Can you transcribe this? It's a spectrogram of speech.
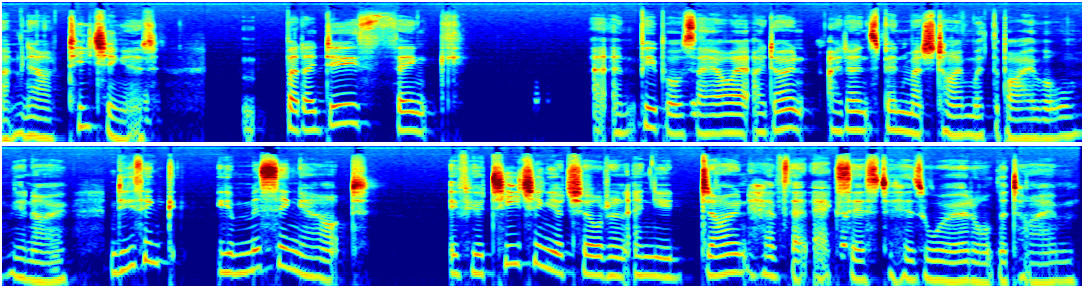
I'm now teaching it. But I do think and people say, "Oh, I, don't, I don't spend much time with the Bible." You know, do you think you're missing out if you're teaching your children and you don't have that access to his word all the time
